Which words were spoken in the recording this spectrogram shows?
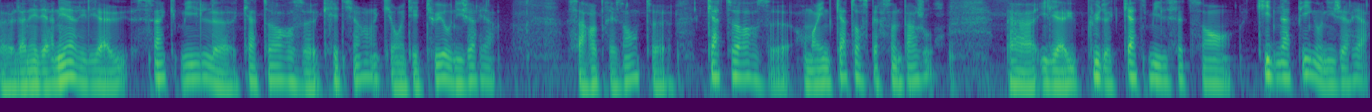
euh, l'année dernière, il y a eu 5014 chrétiens qui ont été tués au Nigeria. Ça représente euh, 14, euh, en moyenne 14 personnes par jour. Il y a eu plus de 4700 kidnappings au Nigeria.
